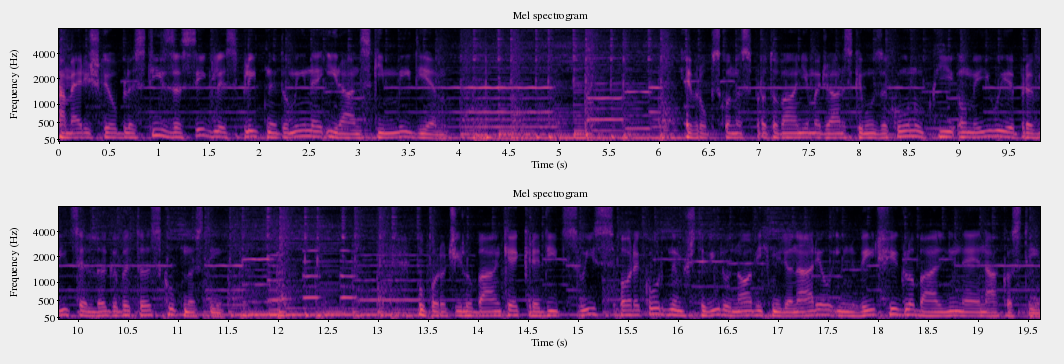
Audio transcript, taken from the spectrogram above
Ameriške oblasti zasegle spletne domene iranskim medijem. Evropsko nasprotovanje mađarskemu zakonu, ki omejuje pravice LGBT skupnosti. V poročilu banke Credit Suisse o rekordnem številu novih milijonarjev in večji globalni neenakosti.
